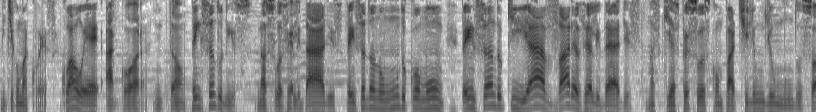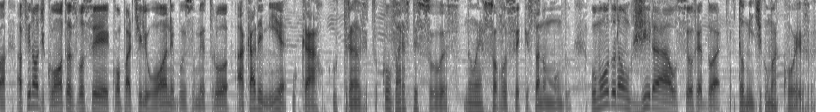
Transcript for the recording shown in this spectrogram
Me diga uma coisa: qual é agora, então, pensando nisso, nas suas realidades, pensando no mundo comum, pensando que há várias realidades, mas que as pessoas compartilham de um mundo só? Afinal de contas, você compartilha o ônibus, o metrô, a academia, o carro, o trânsito com várias pessoas. Não é só você que está no mundo. O mundo não gira ao seu redor. Então me diga uma coisa:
